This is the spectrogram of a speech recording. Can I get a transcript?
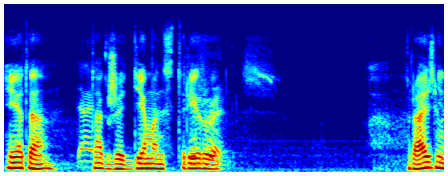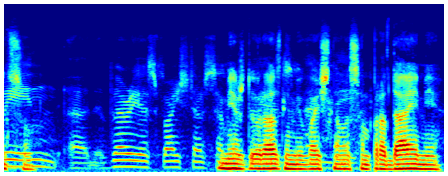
И это также демонстрирует разницу Vaishnava между разными вайшнава сампрадаями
